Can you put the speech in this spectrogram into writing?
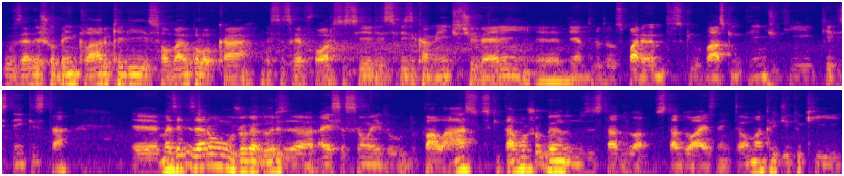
o Zé deixou bem claro que ele só vai colocar esses reforços se eles fisicamente estiverem é, dentro dos parâmetros que o Vasco entende que, que eles têm que estar. É, mas eles eram jogadores, a, a exceção aí do, do Palácios, que estavam jogando nos estaduais, né? Então, não acredito que,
